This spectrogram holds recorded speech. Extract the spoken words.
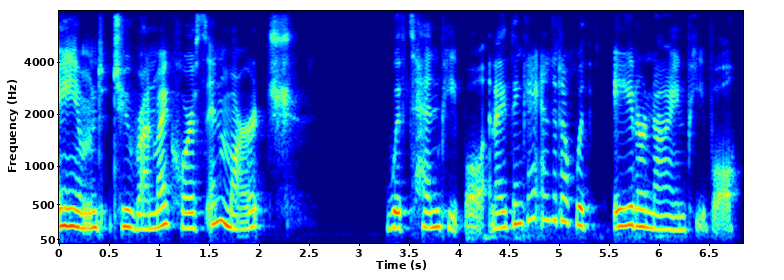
aimed to run my course in March with 10 people, and I think I ended up with eight or nine people.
